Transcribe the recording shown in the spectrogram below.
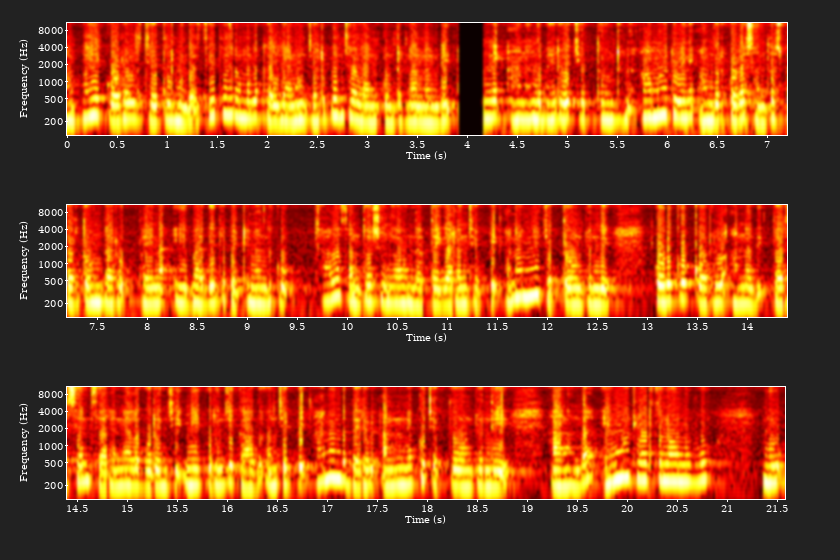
అబ్బాయి కోడల చేతుల మీద సీతారాముల కళ్యాణం జరిపించాలనుకుంటున్నానండి. అని ఆనంద భైరవి చెప్తూ ఉంటుంది. ఆ మాట విని అందరూ కూడా సంతోషపడుతూ ఉంటారు. పైన ఈ బాధ్యత పెట్టినందుకు. చాలా సంతోషంగా ఉంది అత్తయ్య గారు అని చెప్పి అనన్య చెప్తూ ఉంటుంది. కొడుకు కోడలు అన్నది దర్శన్ శరణ్యాల గురించి మీ గురించి కాదు అని చెప్పి ఆనంద భైరవి అనన్యకు చెప్తూ ఉంటుంది. ఆనంద ఏం మాట్లాడుతున్నావు నువ్వు? నువ్వు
